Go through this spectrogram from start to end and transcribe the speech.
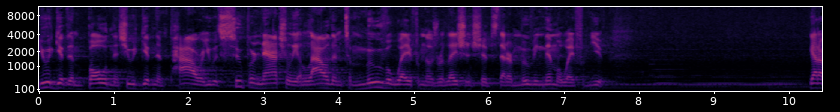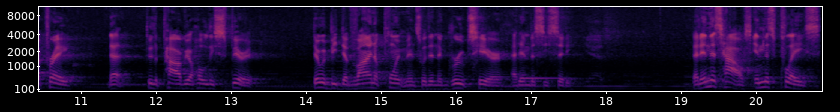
You would give them boldness. You would give them power. You would supernaturally allow them to move away from those relationships that are moving them away from you. God, I pray that through the power of your Holy Spirit, there would be divine appointments within the groups here at Embassy City. That in this house, in this place,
